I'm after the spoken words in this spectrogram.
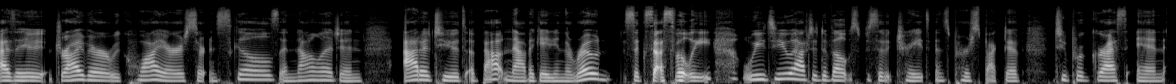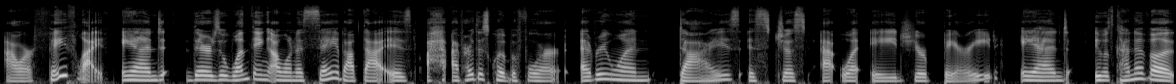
as a driver requires certain skills and knowledge and attitudes about navigating the road successfully, we too have to develop specific traits and perspective to progress in our faith life. And there's a one thing I want to say about that is I've heard this quote before everyone dies It's just at what age you're buried. And it was kind of a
